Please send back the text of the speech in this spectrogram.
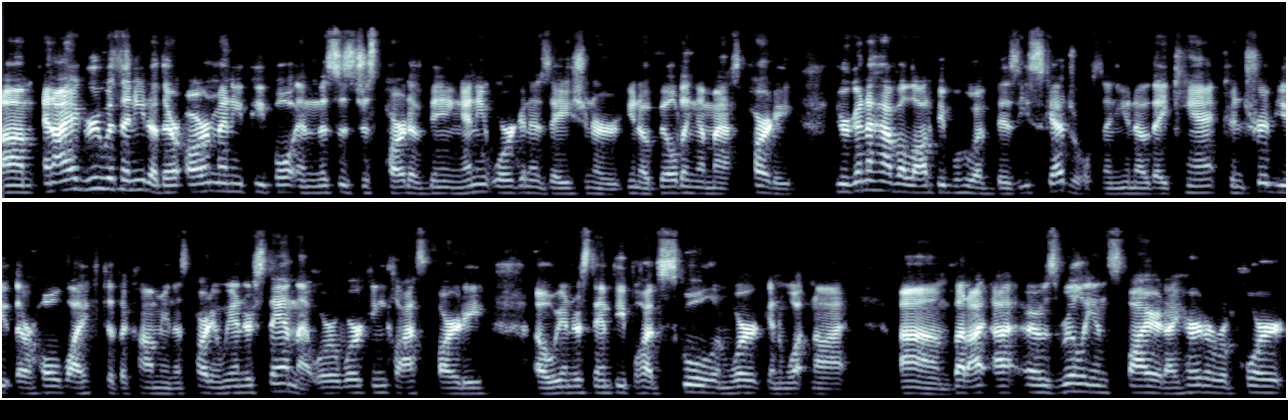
Um, and I agree with Anita. There are many people, and this is just part of being any organization or you know building a mass party. You're going to have a lot of people who have busy schedules, and you know they can't contribute their whole life to the Communist Party. We understand that we're a working class party. Uh, we understand people have school and work and whatnot. Um, but I, I, I was really inspired. I heard a report.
